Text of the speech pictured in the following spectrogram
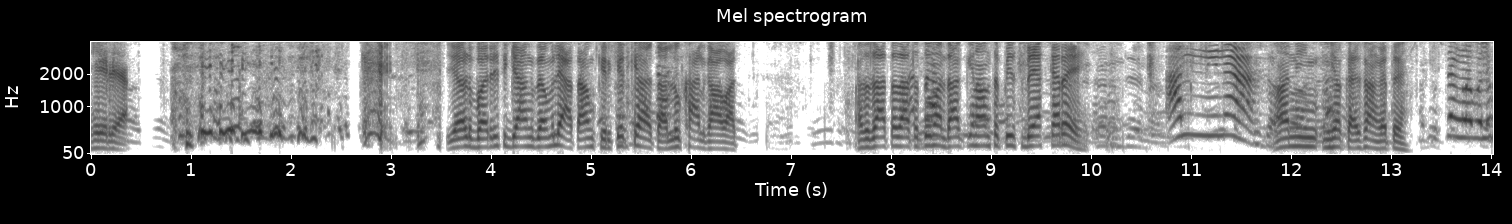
ढेऱ्या एवढ बरीच गँग जमले. आता आम क्रिकेट खेळ चालू खाल गावात. आता जाता जाता तुम्हाला दाखीन आमचं पीस बॅक करे आणि ना. आणि हे काय सांगत आहे? चांगला बोले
